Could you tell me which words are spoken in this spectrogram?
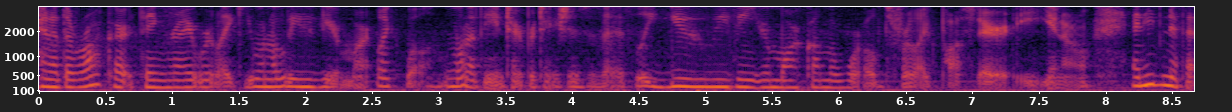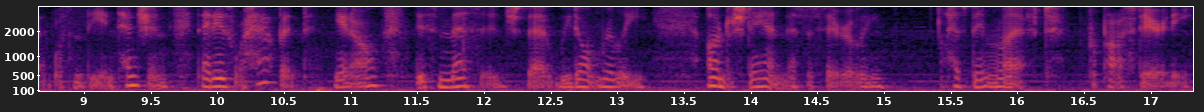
kind of the rock art thing, right? Where like you want to leave your mark. Like, well, one of the interpretations is that it's like you leaving your mark on the world for like posterity, you know. And even if that wasn't the intention, that is what happened. You know, this message that we don't really understand necessarily has been left for posterity.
